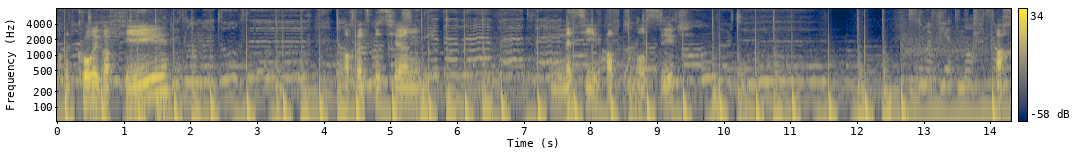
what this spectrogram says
Auch mit Choreografie. Auch wenn es ein bisschen Messi-haft aussieht. Ach,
